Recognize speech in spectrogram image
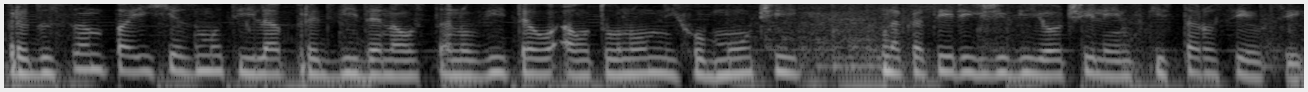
predvsem pa jih je zmotila predvidena ustanovitev avtonomnih območij, na katerih živijo čilenski staroselci.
